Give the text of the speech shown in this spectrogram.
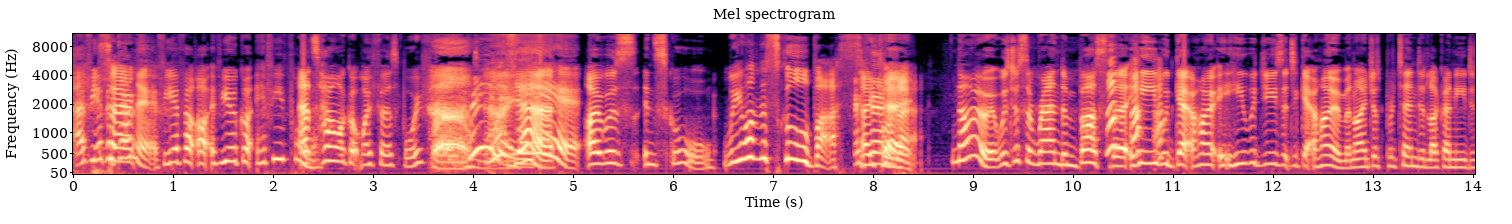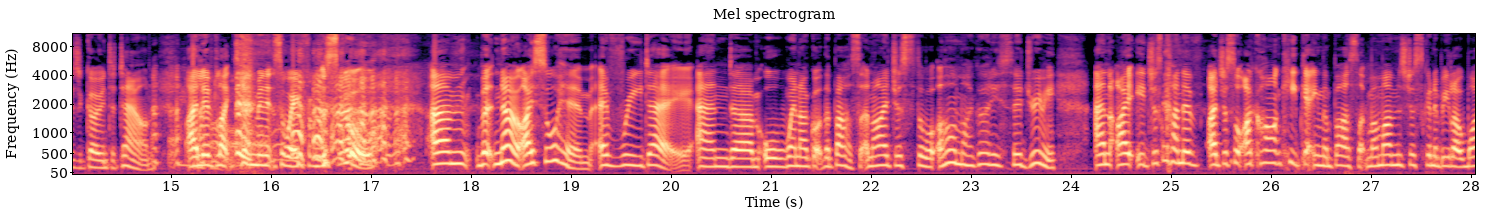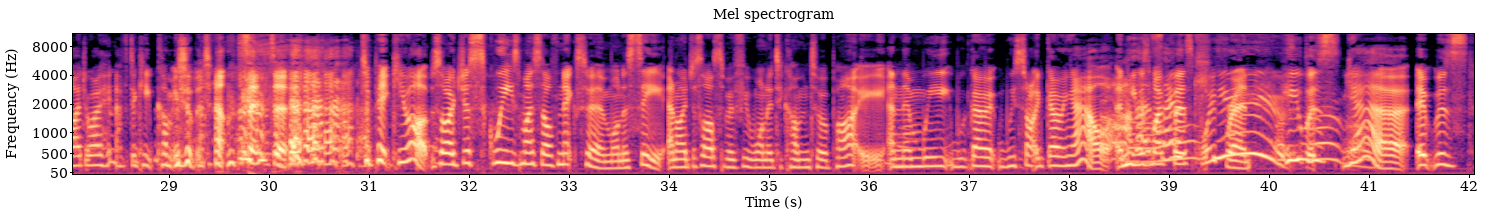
have you ever So- done it? Have you ever? uh, Have you ever got? Have you? Paula? That's how I got my first boyfriend. Really? Yeah. Yeah. I was in school. We on the school bus. Okay. No, it was just a random bus that he would get home. He would use it to get home, and I just pretended like I needed to go into town. I lived like ten minutes away from the school. Um, but no, I saw him every day, and um, or when I got the bus, and I just thought, oh my god, he's so dreamy. And I, it just kind of, I just thought I can't keep getting the bus. Like my mum's just going to be like, why do I have to keep coming to the town centre to pick you up? So I just squeezed myself next to him on a seat, and I just asked him if he wanted to come to a party, and then we were going, we started going out, and he was my that's first so boyfriend. He was, Adorable. yeah, it was.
